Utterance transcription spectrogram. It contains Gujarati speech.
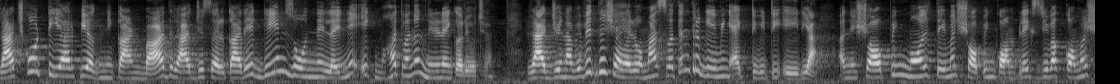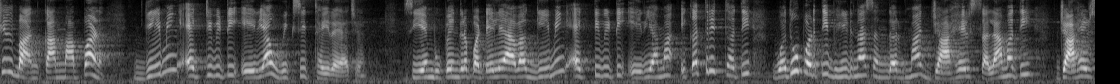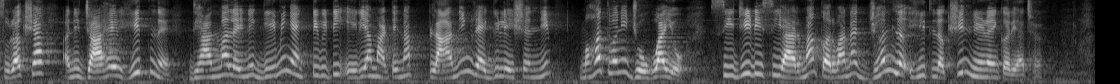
રાજકોટ ટીઆરપી અગ્નિકાંડ બાદ રાજ્ય સરકારે ગેમ ઝોનને લઈને એક મહત્વનો નિર્ણય કર્યો છે. રાજ્યના વિવિધ શહેરોમાં સ્વતંત્ર ગેમિંગ એક્ટિવિટી એરિયા અને શોપિંગ મોલ તેમજ શોપિંગ કોમ્પ્લેક્સ જેવા કોમર્શિયલ બાંધકામમાં પણ ગેમિંગ એક્ટિવિટી એરિયા વિકસિત થઈ રહ્યા છે. સીએમ ભૂપેન્દ્ર પટેલે આવા ગેમિંગ એક્ટિવિટી એરિયામાં એકત્રિત થતી વધુ પડતી ભીડના સંદર્ભમાં જાહેર સલામતી, જાહેર સુરક્ષા અને જાહેર હિતને ધ્યાનમાં લઈને ગેમિંગ એક્ટિવિટી એરિયા માટેના પ્લાનિંગ રેગ્યુલેશનની મહત્વની જોગવાઈઓ સીજીડીસીઆરમાં કરવાના જનહિતલક્ષી નિર્ણય કર્યા છે.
